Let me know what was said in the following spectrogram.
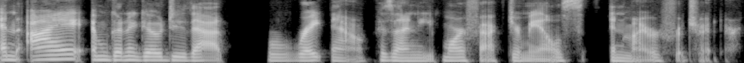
And I am going to go do that right now because I need more factor meals in my refrigerator.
